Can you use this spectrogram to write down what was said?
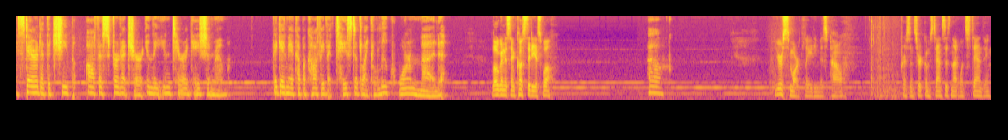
I stared at the cheap office furniture in the interrogation room. They gave me a cup of coffee that tasted like lukewarm mud. Logan is in custody as well. Oh, You're a smart lady, Miss Powell. Present circumstances notwithstanding.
